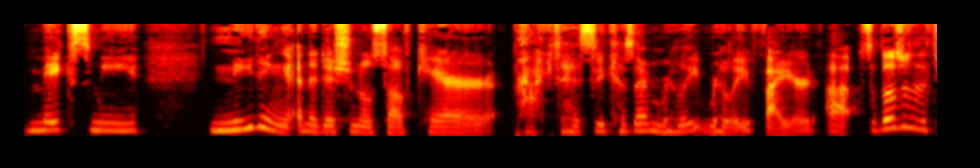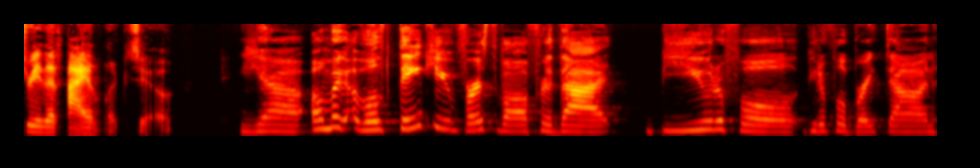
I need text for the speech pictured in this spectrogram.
makes me needing an additional self care practice because I'm really, really fired up? So, those are the three that I look to. Yeah. Oh my God. Well, thank you, first of all, for that beautiful, beautiful breakdown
